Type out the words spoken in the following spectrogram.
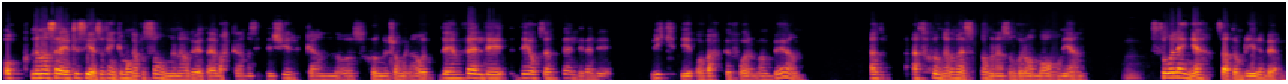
Och när man säger TC så tänker många på sångerna och du vet det här vackra när man sitter i kyrkan och sjunger sångerna. Och det är, en väldigt, det är också en väldigt, väldigt viktig och vacker form av bön. Att, att sjunga de här sångerna som går om och om igen Mm. så länge så att de blir en bön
